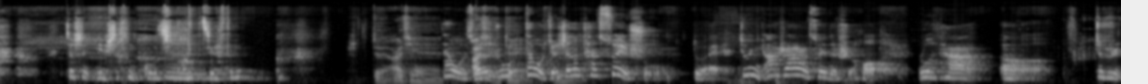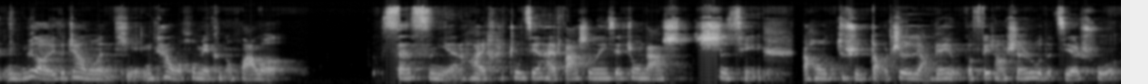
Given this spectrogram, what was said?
就是也是很固执，我觉得。对，而且，但我觉得，如果但我觉得真的看岁数，对，就是你二十二岁的时候，如果他呃，就是你遇到一个这样的问题，你看我后面可能花了三四年，然后还中间还发生了一些重大事事情，然后就是导致两边有一个非常深入的接触。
